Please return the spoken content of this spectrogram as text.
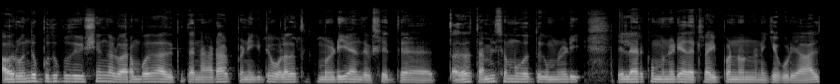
அவர் வந்து புது புது விஷயங்கள் வரும்போது அதுக்கு தன்னை அடாப்ட் பண்ணிக்கிட்டு உலகத்துக்கு முன்னாடி அந்த விஷயத்த அதாவது தமிழ் சமூகத்துக்கு முன்னாடி எல்லாருக்கும் முன்னாடி அதை ட்ரை பண்ணணும்னு நினைக்கக்கூடிய ஆள்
